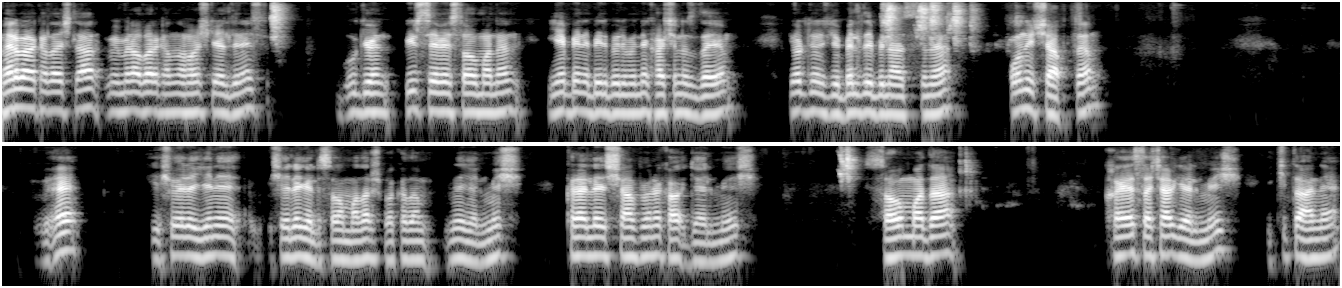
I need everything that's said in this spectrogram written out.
Merhaba arkadaşlar, Mümin Haber kanalına hoş geldiniz. Bugün bir seviye savunmanın yepyeni bir bölümünde karşınızdayım. Gördüğünüz gibi belediye binasını 13 yaptım. Ve şöyle yeni şeyler geldi savunmalar. Bakalım ne gelmiş. Kraliyet şampiyonu gelmiş. Savunmada Kaya Saçar gelmiş. iki tane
